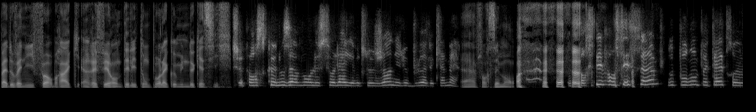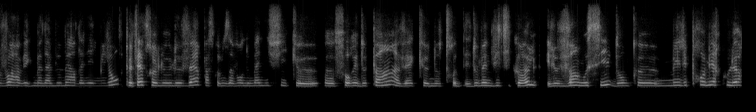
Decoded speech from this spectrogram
Padovani-Forbrac, référente Téléthon pour la commune de Cassis. Je pense que nous avons le soleil avec le jaune et le bleu avec la mer. Ah, forcément. forcément, c'est simple. Nous pourrons peut-être voir avec Madame le maire Daniel Milon, peut-être le, vert parce que nous avons de magnifiques euh, forêts de pins avec notre, des domaines viticoles et le vin aussi. Donc, euh, mais les premières couleurs,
